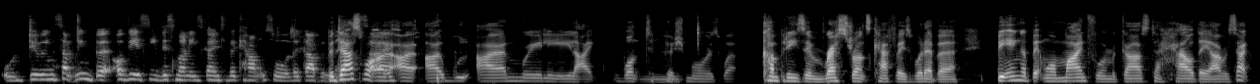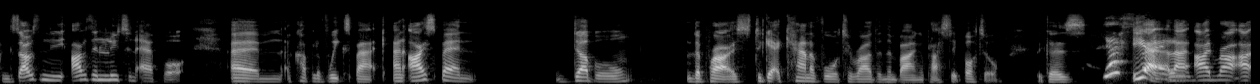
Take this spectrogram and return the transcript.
or doing something. But obviously, this money's going to the council or the government. but that's what so- I, I I would I am really like want to Mm. push more as well companies in restaurants, cafes, whatever, being a bit more mindful in regards to how they are recycling. Because I was in the I was in Luton Airport um, a couple of weeks back, and I spent double the price to get a can of water rather than buying a plastic bottle because Yes. yeah babe. like i'd rather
